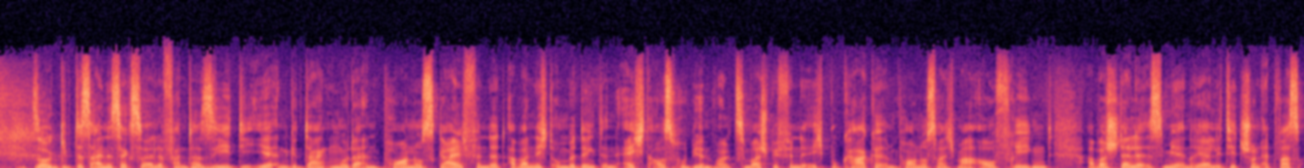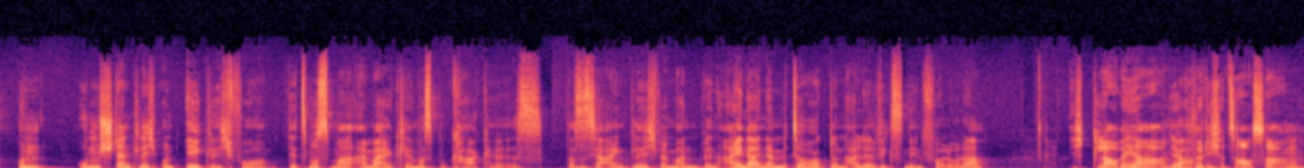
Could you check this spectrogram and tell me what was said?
so, gibt es eine sexuelle Fantasie, die ihr in Gedanken oder in Pornos geil findet, aber nicht unbedingt in echt ausprobieren wollt? Zum Beispiel finde ich Bukake in Pornos manchmal aufregend, aber stelle es mir in Realität schon etwas un umständlich und eklig vor. Jetzt muss man einmal erklären, was Bukake ist. Das ist ja eigentlich, wenn man, wenn einer in der Mitte hockt und alle wichsen den voll, oder? ich glaube ja, Ja. würde ich jetzt auch sagen.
